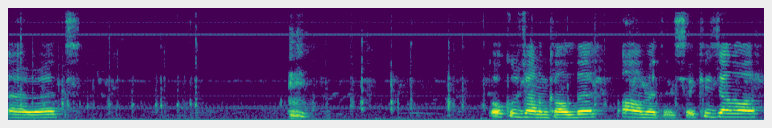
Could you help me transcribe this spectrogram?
Evet. 9 canım kaldı. Ahmet'in 8 canı var.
